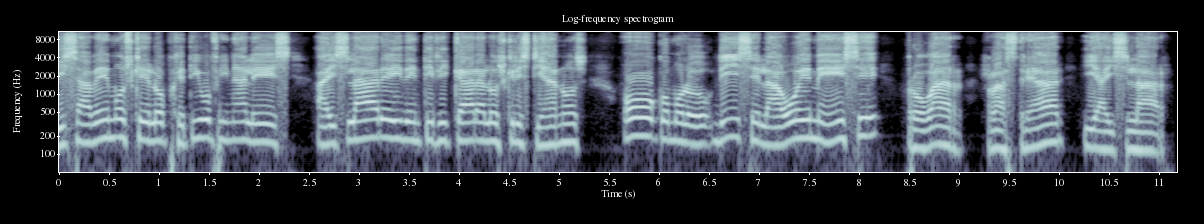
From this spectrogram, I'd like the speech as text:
y sabemos que el objetivo final es aislar e identificar a los cristianos o como lo dice la OMS, probar, rastrear y aislar.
